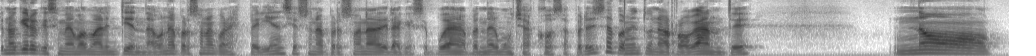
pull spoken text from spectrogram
No quiero que se me malentienda. Una persona con experiencia es una persona de la que se pueden aprender muchas cosas. Pero si es un arrogante, no,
